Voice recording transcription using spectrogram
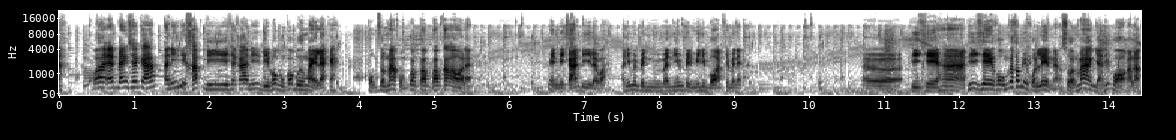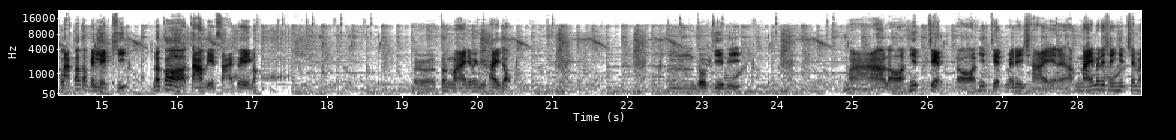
นะ ว่าแอดแบงค์ใช้การ์ดอันนี้ดีครับดีใช้การ์ดนี้ดีเพราะผมก็มือใหม่แล้วไง ผมส่วนมากผมก็ก๊อปก๊อปก็เอาแหละ ไม่เห็นมีการ์ดดีเลยวะ อันนี้มันเป็นอันนี้มันเป็นมินิบอสใช่ไหมเนี่ยเอ่อ PK 5 PK คงไม่ค่อยมีคนเล่นนะ ส่วนมากอย่างที่บอกอะหลัก ๆ ก็จะเป็นเลดคิแล้วก็ตามเลดสายตัวเองเนาะ เออต้นไม้นี่ไม่มีไพ่ดอกอืมโดกีบีหมาเหรอฮิตเจ็ดเหรอฮิตเจ็ดไม่ได้ใช้นะครับไนท์ไม่ได้ใช้ฮิตใช่ไหม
